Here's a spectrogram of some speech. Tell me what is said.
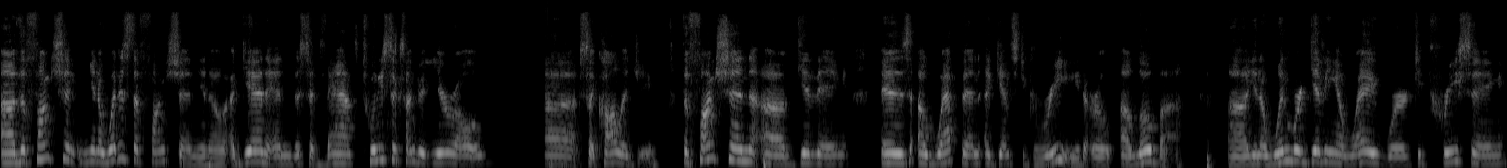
uh, the function you know what is the function you know again in this advanced 2600 year old uh, psychology? The function of giving is a weapon against greed or a lobha uh, you know when we're giving away we're decreasing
